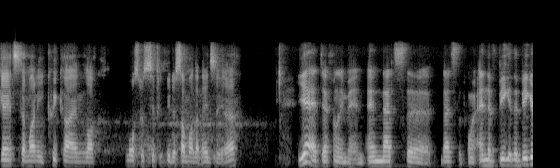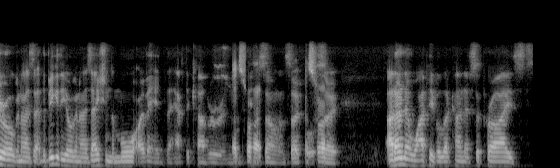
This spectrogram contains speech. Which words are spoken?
gets the money quicker and like more specifically to someone that needs it. You know. Yeah, definitely, man, and that's the that's the point. And the bigger the bigger organizer, the bigger the organization, the more overhead they have to cover, and, that's right. and so on and so forth. That's right. So I don't know why people are kind of surprised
